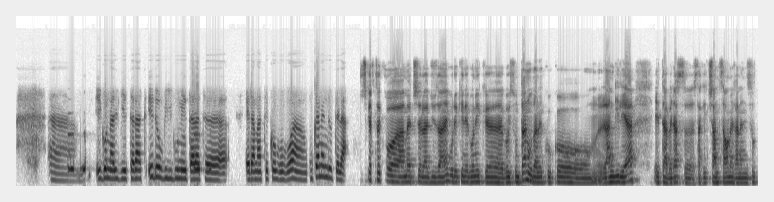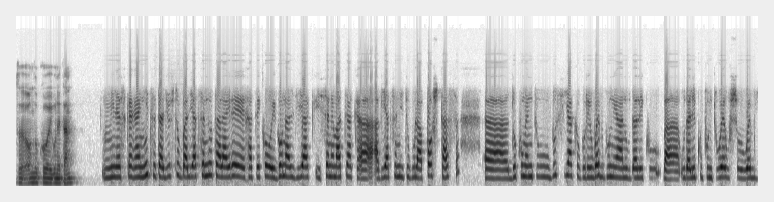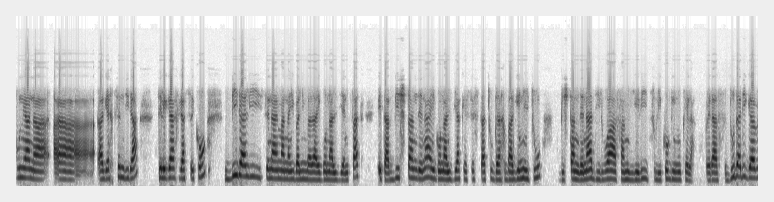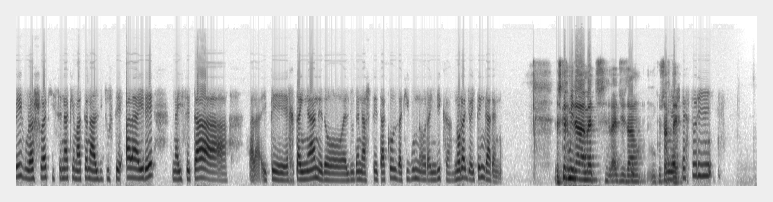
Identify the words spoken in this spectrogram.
uh, egonaldietarat edo bilguneetarat uh, eramateko gogoa ukanen dutela. Eskertzeko amets la gurekin egonik uh, goizuntan, udalekuko langilea, eta beraz, ez dakit txantza honek ganen dizut ondoko egunetan. Mil eskarrainitz eta justu baliatzen dut ala ere jateko egonaldiak izen emateak abiatzen ditugula postaz, uh, dokumentu buziak gure webgunean udaleku, ba, udaleku.eus webgunean uh, agertzen dira, telegargatzeko, bidali izena eman nahi balin bada egonaldien eta biztan dena egonaldiak ez estatu behar bagenitu, biztan dena dirua familieri itzuliko ginukela. Beraz, dudari gabe gurasoak izenak ematen aldituzte ala ere, naiz eta ala, epe ertainan edo elduden asteetako zakigun oraindik nora joaiten garen. Esker mira, Amet, la eduzan, ikusarte. Esker zuri.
